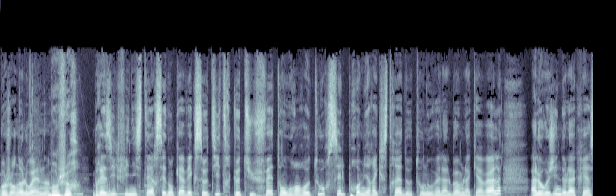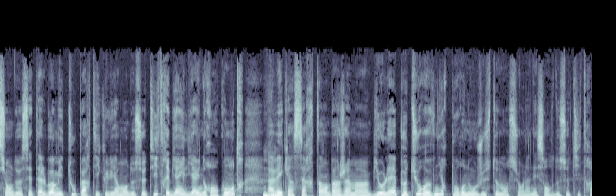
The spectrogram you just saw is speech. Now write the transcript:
Bonjour Nolwenn. Bonjour. Brésil Finistère, c'est donc avec ce titre que tu fais ton grand retour. C'est le premier extrait de ton nouvel album La Cavale. À l'origine de la création de cet album et tout particulièrement de ce titre, eh bien, il y a une rencontre mhm. avec un certain Benjamin Biolay. Peux-tu revenir pour nous justement sur la naissance de ce titre?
